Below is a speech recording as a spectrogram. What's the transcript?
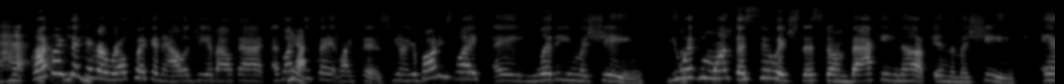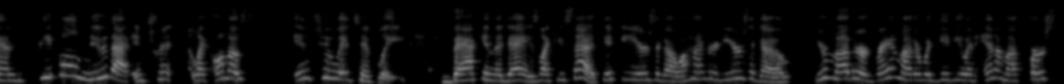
ha- well, I'd like to give a real quick analogy about that. I'd like yeah. to say it like this you know, your body's like a living machine. You wouldn't want the sewage system backing up in the machine. And people knew that in like almost intuitively back in the days. Like you said, 50 years ago, 100 years ago, your mother or grandmother would give you an enema first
